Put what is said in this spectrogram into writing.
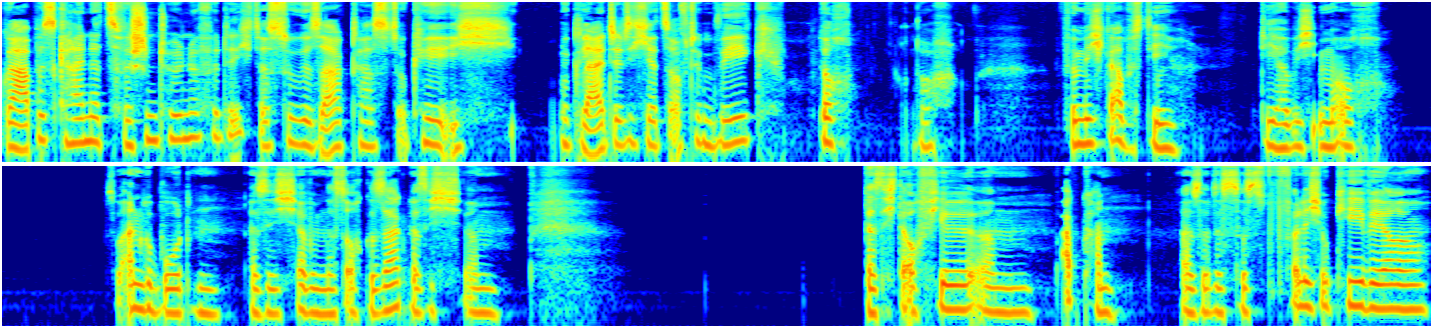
gab es keine Zwischentöne für dich, dass du gesagt hast, okay, ich begleite dich jetzt auf dem Weg? Doch, Doch. für mich gab es die. Die habe ich ihm auch so angeboten. Also ich habe ihm das auch gesagt, dass ich, ähm, dass ich da auch viel ähm, ab kann. Also dass das völlig okay wäre,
